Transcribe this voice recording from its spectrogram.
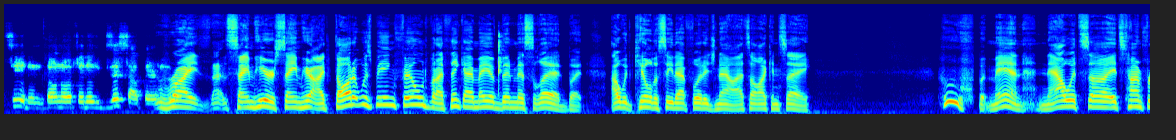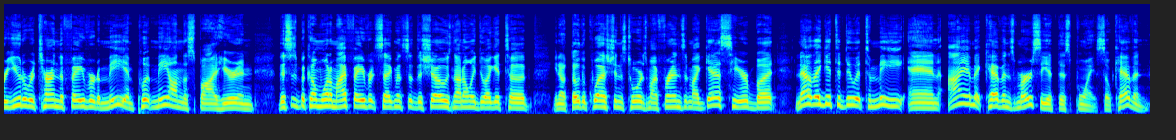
see it and don't know if it exists out there. Right, same here, same here. I thought it was being filmed, but I think I may have been misled. But I would kill to see that footage now. That's all I can say. Whew, but man, now it's uh it's time for you to return the favor to me and put me on the spot here and this has become one of my favorite segments of the shows. Not only do I get to, you know, throw the questions towards my friends and my guests here, but now they get to do it to me and I am at Kevin's mercy at this point. So Kevin,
